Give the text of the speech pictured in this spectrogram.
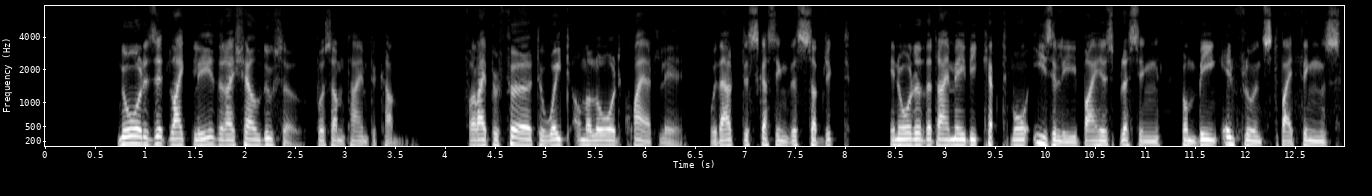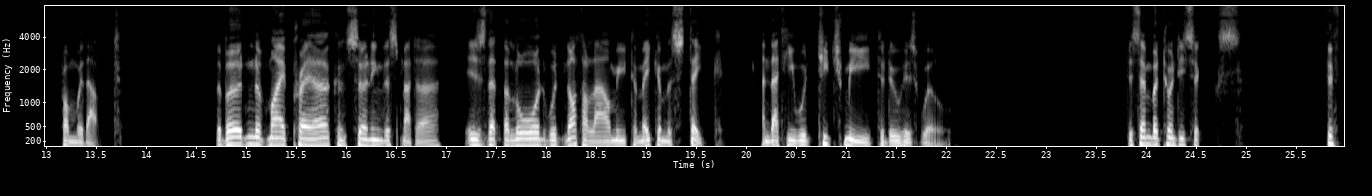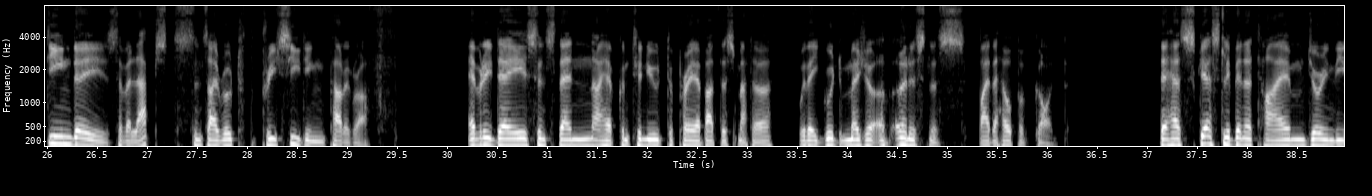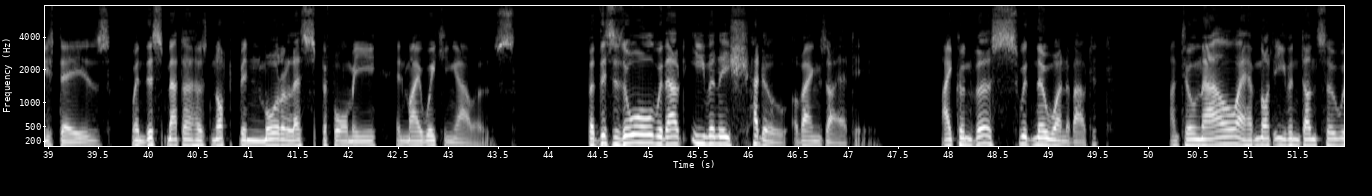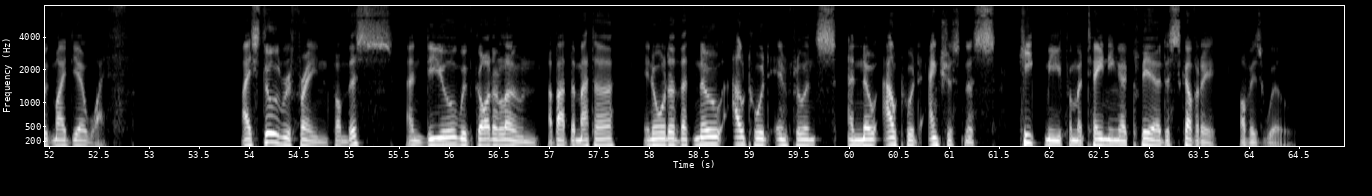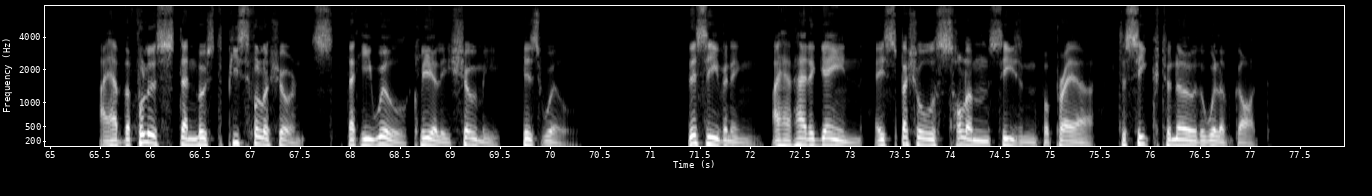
Nor is it likely that I shall do so for some time to come, for I prefer to wait on the Lord quietly, without discussing this subject, in order that I may be kept more easily by his blessing from being influenced by things from without. The burden of my prayer concerning this matter is that the Lord would not allow me to make a mistake and that he would teach me to do his will. December 26. Fifteen days have elapsed since I wrote the preceding paragraph. Every day since then I have continued to pray about this matter with a good measure of earnestness by the help of God. There has scarcely been a time during these days when this matter has not been more or less before me in my waking hours. But this is all without even a shadow of anxiety. I converse with no one about it, until now, I have not even done so with my dear wife. I still refrain from this and deal with God alone about the matter in order that no outward influence and no outward anxiousness keep me from attaining a clear discovery of His will. I have the fullest and most peaceful assurance that He will clearly show me His will. This evening I have had again a special solemn season for prayer to seek to know the will of God.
